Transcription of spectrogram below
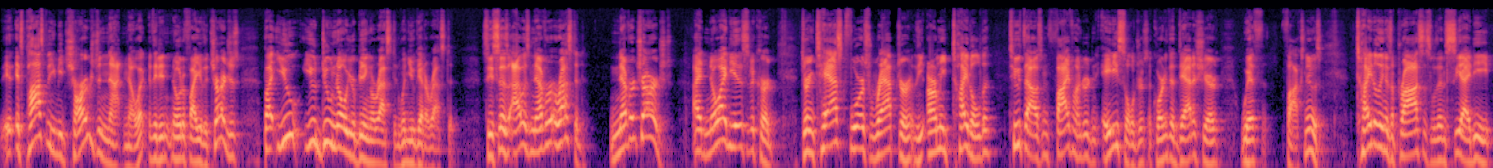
it's possible you'd be charged and not know it if they didn't notify you of the charges, but you you do know you're being arrested when you get arrested. So he says, I was never arrested, never charged. I had no idea this had occurred. During Task Force Raptor, the Army titled 2,580 soldiers, according to data shared with Fox News. Titling is a process within CID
